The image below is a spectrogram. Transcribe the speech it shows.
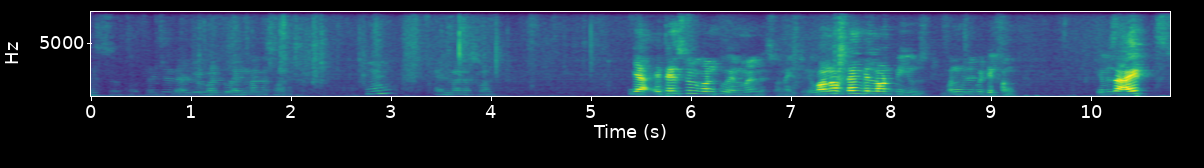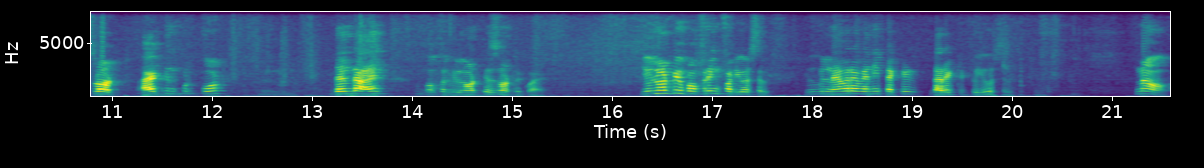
This uh, differential that will be 1 to n minus 1. Hmm? n minus 1. Yeah, it has to be 1 to n minus 1 actually. One of them will not be used, one will be defunct. If it is a ith slot, ith input port, then the ith buffer will not is not required. You will not be buffering for yourself. You will never have any packet directed to yourself. Now,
